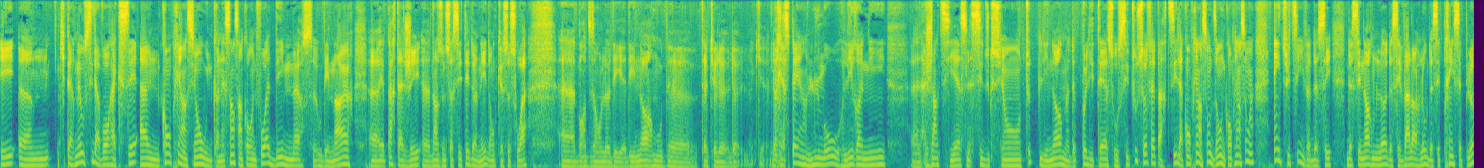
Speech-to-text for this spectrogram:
et euh, qui permet aussi d'avoir accès à une compréhension ou une connaissance, encore une fois, des mœurs ou des mœurs euh, partagées euh, dans une société donnée, donc que ce soit, euh, bon, disons, là, des, des normes ou de, telles que le, le, le respect, hein, l'humour, l'ironie, euh, la gentillesse, la séduction, toutes les normes de politesse aussi, tout ça fait partie de la compréhension, disons, une compréhension hein, intuitive de ces, de ces normes-là, de ces valeurs-là de ces principes-là.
